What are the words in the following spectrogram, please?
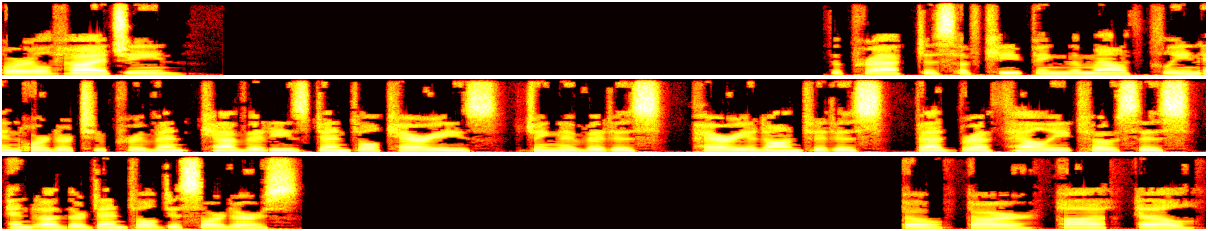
Oral hygiene. The practice of keeping the mouth clean in order to prevent cavities, dental caries, gingivitis, periodontitis, bad breath halitosis, and other dental disorders. O R A L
